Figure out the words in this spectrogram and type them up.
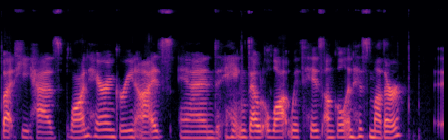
But he has blonde hair and green eyes and hangs out a lot with his uncle and his mother. Uh,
